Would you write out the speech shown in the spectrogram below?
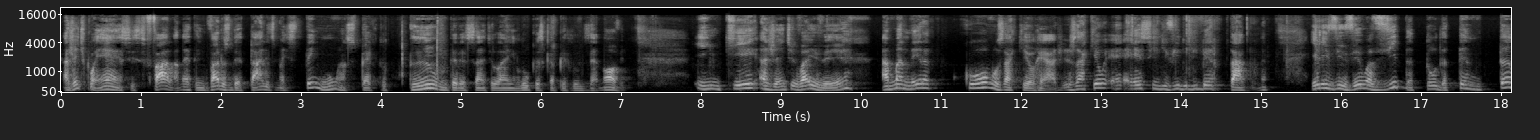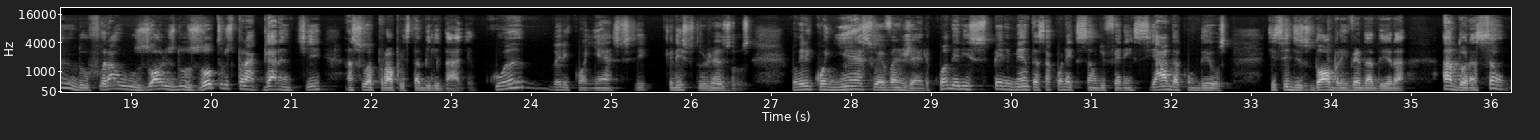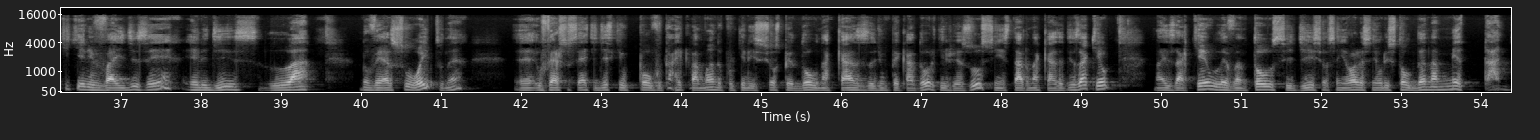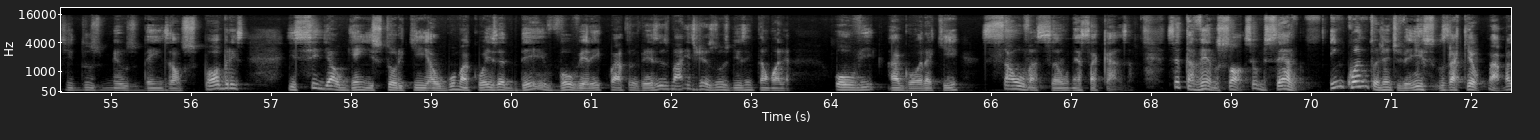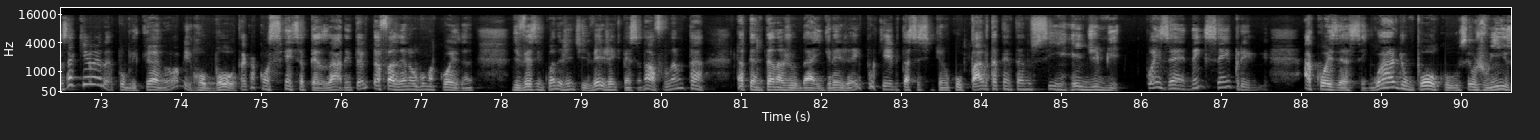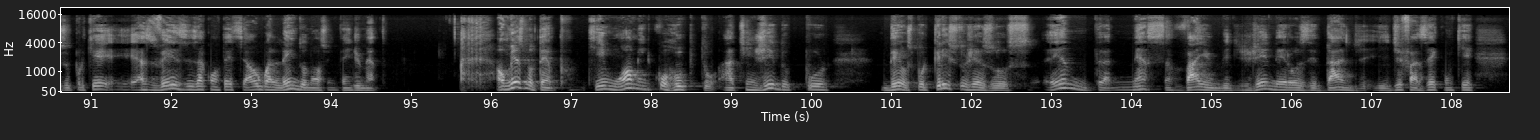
A gente conhece, fala, né, tem vários detalhes, mas tem um aspecto tão interessante lá em Lucas capítulo 19, em que a gente vai ver a maneira como Zaqueu reage. Zaqueu é esse indivíduo libertado, né? Ele viveu a vida toda tentando furar os olhos dos outros para garantir a sua própria estabilidade. Quando ele conhece Cristo Jesus, quando ele conhece o Evangelho, quando ele experimenta essa conexão diferenciada com Deus, que se desdobra em verdadeira adoração, o que, que ele vai dizer? Ele diz lá no verso 8, né? É, o verso 7 diz que o povo está reclamando porque ele se hospedou na casa de um pecador, que Jesus tinha estado na casa de Zaqueu. Mas Zaqueu levantou-se e disse ao Senhor: Olha, Senhor, estou dando a metade dos meus bens aos pobres, e se de alguém extorquir alguma coisa, devolverei quatro vezes mais. Jesus diz então: Olha, houve agora aqui salvação nessa casa. Você está vendo só? Você observa Enquanto a gente vê isso, Zaqueu, ah, mas Zaqueu era publicano, o homem roubou, está com a consciência pesada, então ele está fazendo alguma coisa. Né? De vez em quando a gente vê gente pensando, não, fulano está tá tentando ajudar a igreja aí porque ele está se sentindo culpado, está tentando se redimir. Pois é, nem sempre a coisa é assim. Guarde um pouco o seu juízo, porque às vezes acontece algo além do nosso entendimento. Ao mesmo tempo, que um homem corrupto, atingido por Deus, por Cristo Jesus, entra nessa vibe de generosidade e de fazer com que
